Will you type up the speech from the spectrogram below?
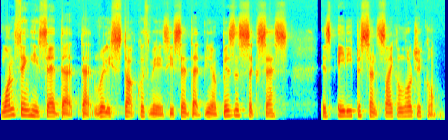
one thing he said that, that really stuck with me is he said that, you know, business success is 80% psychological.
